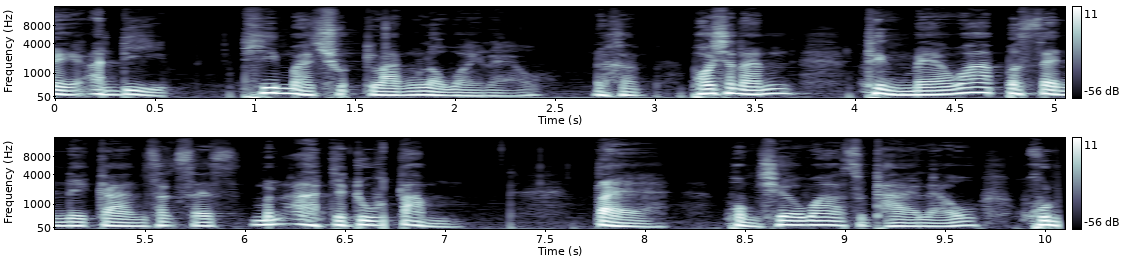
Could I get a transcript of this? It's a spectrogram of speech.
ในอดีตที่มาฉุดลั้งเราไว้แล้วนะครับ เพราะฉะนั้นถึงแม้ว่าเปอร์เซ็นต์ในการ success มันอาจจะดูต่ำแต่ผมเชื่อว่าสุดท้ายแล้ว คุณ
